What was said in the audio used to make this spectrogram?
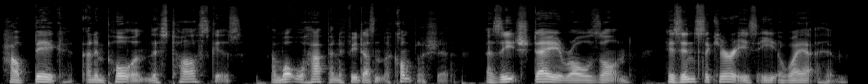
how big and important this task is and what will happen if he doesn't accomplish it. As each day rolls on, his insecurities eat away at him.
